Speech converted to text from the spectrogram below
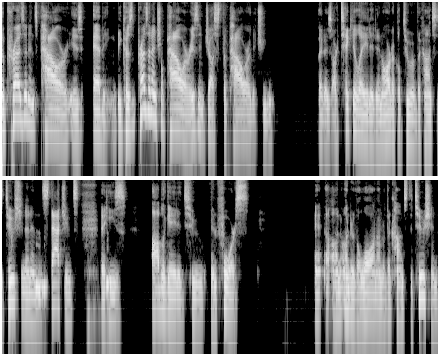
the president's power is ebbing because presidential power isn't just the power that you that is articulated in article 2 of the constitution and in the mm-hmm. statutes that he's obligated to enforce eh, on under the law and under the constitution.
